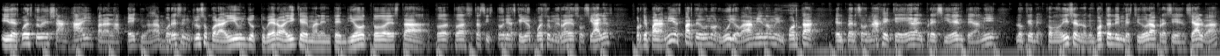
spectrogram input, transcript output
y después estuve en Shanghai para la PEC, ¿verdad? Por eso incluso por ahí un youtubero ahí que malentendió toda esta, todas estas historias que yo he puesto en mis redes sociales, porque para mí es parte de un orgullo, ¿va? A mí no me importa el personaje que era el presidente, a mí lo que, como dicen, lo que importa es la investidura presidencial, ¿va?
